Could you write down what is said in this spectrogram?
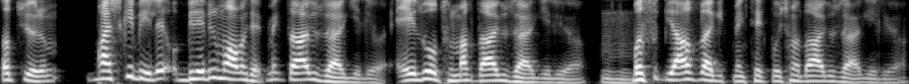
atıyorum başka biriyle birebir muhabbet etmek daha güzel geliyor. Evde oturmak daha güzel geliyor. Hı hı. Basıp yazlığa gitmek tek başıma daha güzel geliyor.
